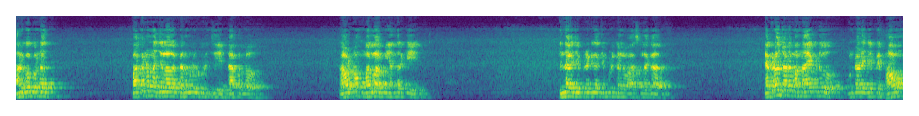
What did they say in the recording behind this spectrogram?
అనుకోకుండా పక్కనున్న జిల్లాల పెనమలూరు గురించి పేపర్లో రావటం మళ్ళా మీ అందరికీ ఇందాక చెప్పినట్టుగా దింపుడు కళ్ళ వాసులాగా ఎక్కడో చోట మన నాయకుడు ఉంటాడని చెప్పే భావం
